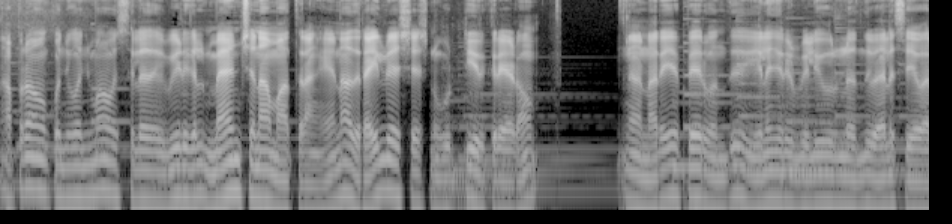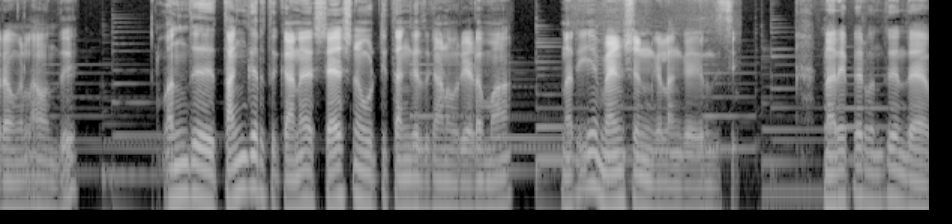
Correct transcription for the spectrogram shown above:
அப்புறம் கொஞ்சம் கொஞ்சமாக சில வீடுகள் மேன்ஷனாக மாற்றுறாங்க ஏன்னா அது ரயில்வே ஸ்டேஷன் ஒட்டி இருக்கிற இடம். நிறைய பேர் வந்து இளைஞர்கள் வெளியூர்லேருந்து வேலை செய்ய வரவங்கெல்லாம் வந்து வந்து தங்கிறதுக்கான ஸ்டேஷனை ஒட்டி தங்கிறதுக்கான ஒரு இடமா நிறைய மேன்ஷன்கள் அங்கே இருந்துச்சு. நிறைய பேர் வந்து இந்த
